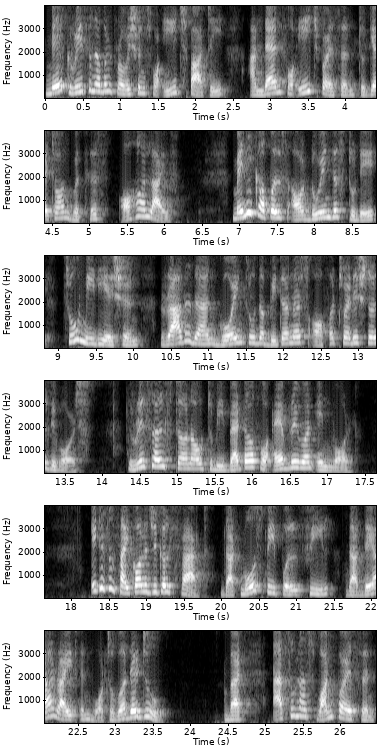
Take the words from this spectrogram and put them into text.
make reasonable provisions for each party, and then for each person to get on with his or her life. Many couples are doing this today through mediation rather than going through the bitterness of a traditional divorce. The results turn out to be better for everyone involved. It is a psychological fact that most people feel that they are right in whatever they do. But as soon as one person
